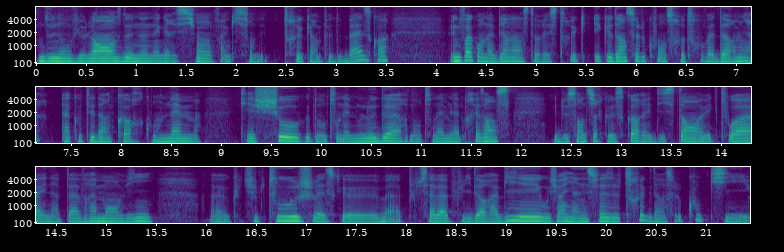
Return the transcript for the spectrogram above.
de non-violence, de non-agression, enfin, qui sont des trucs un peu de base, quoi. Une fois qu'on a bien instauré ce truc et que d'un seul coup on se retrouve à dormir à côté d'un corps qu'on aime, qui est chaud, dont on aime l'odeur, dont on aime la présence, et de sentir que ce corps est distant avec toi et n'a pas vraiment envie euh, que tu le touches, parce que bah, plus ça va, plus il dort habillé, ou tu vois, il y a une espèce de truc d'un seul coup qui,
